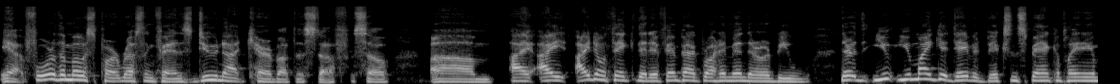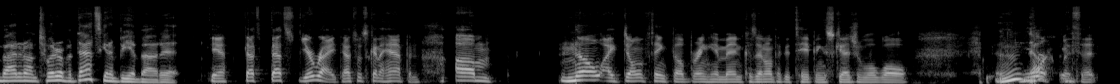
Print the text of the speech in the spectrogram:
yeah, for the most part, wrestling fans do not care about this stuff. So, um, I I I don't think that if Impact brought him in, there would be there. You you might get David Bixenspan complaining about it on Twitter, but that's going to be about it. Yeah, that's that's you're right. That's what's going to happen. Um, no, I don't think they'll bring him in because I don't think the taping schedule will Mhm, no. work with it.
